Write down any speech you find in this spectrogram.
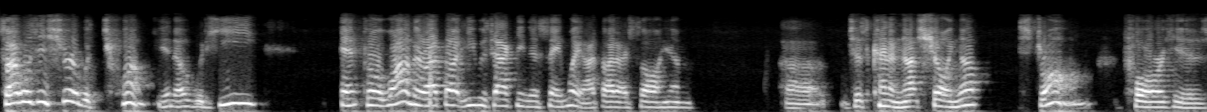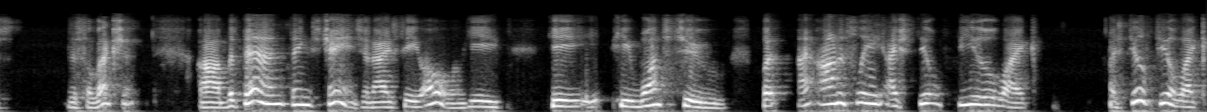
So I wasn't sure with Trump, you know, would he? And for a while there, I thought he was acting the same way. I thought I saw him uh, just kind of not showing up strong for his this election. Uh, but then things change, and I see, oh, he he he wants to. But I honestly, I still feel like I still feel like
